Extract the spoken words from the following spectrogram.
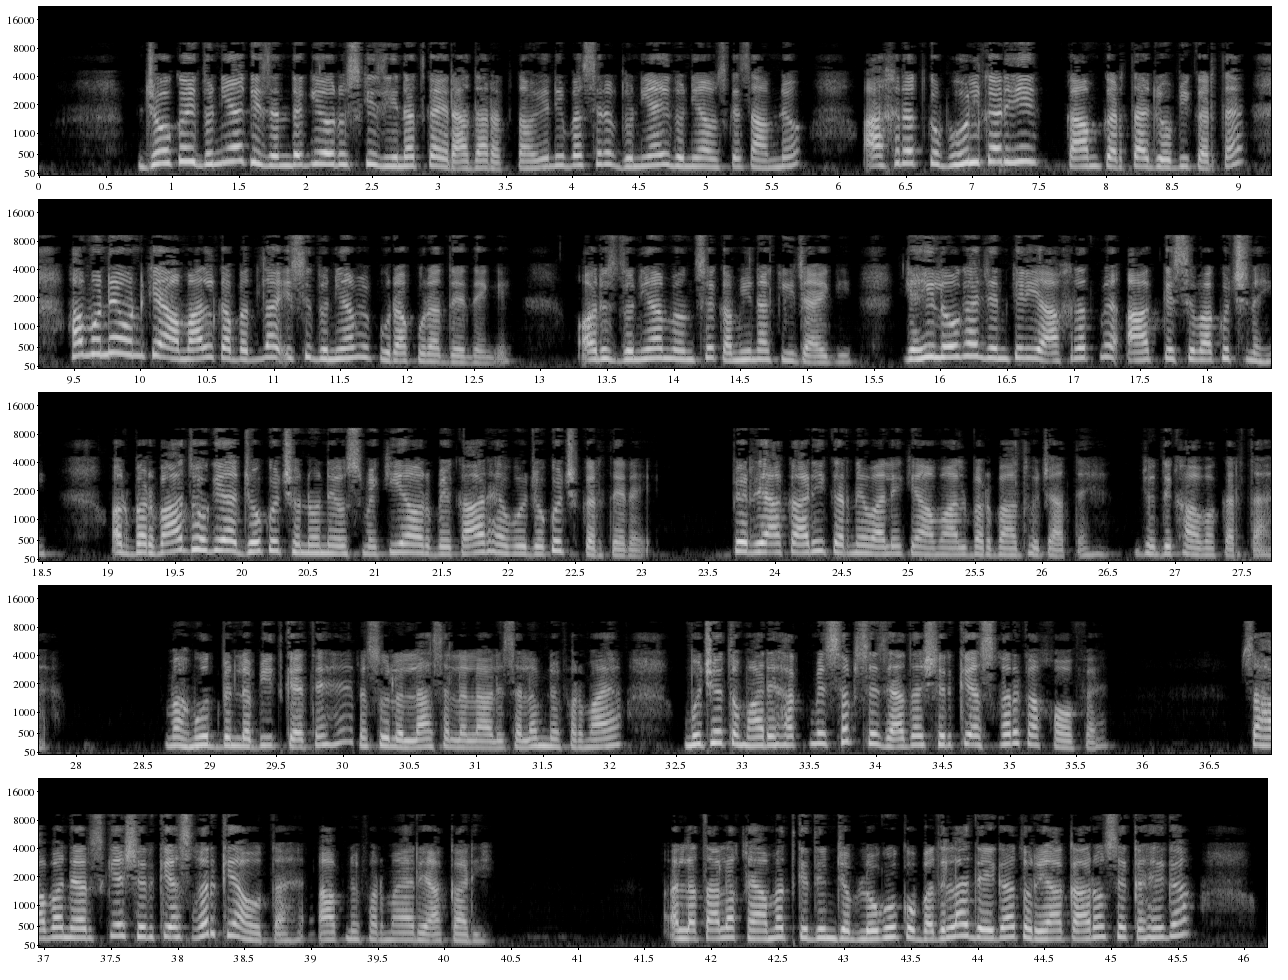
جو کوئی دنیا کی زندگی اور اس کی زینت کا ارادہ رکھتا ہو یعنی بس صرف دنیا ہی دنیا اس کے سامنے ہو، آخرت کو بھول کر ہی کام کرتا ہے، جو بھی کرتا ہے، ہم انہیں ان کے اعمال کا بدلہ اسی دنیا میں پورا پورا دے دیں گے۔ اور اس دنیا میں ان سے کمی نہ کی جائے گی۔ یہی لوگ ہیں جن کے لیے آخرت میں آگ کے سوا کچھ نہیں۔ اور برباد ہو گیا جو کچھ انہوں نے اس میں کیا اور بےکار ہے وہ جو کچھ کرتے رہے۔ پھر ریا کاری کرنے والے کے اعمال برباد ہو جاتے ہیں، جو دکھاوا کرتا ہے۔ محمود بن لبید کہتے ہیں، رسول اللہ صلی اللہ علیہ وسلم نے فرمایا، مجھے تمہارے حق میں سب سے زیادہ شرک اصغر کا خوف ہے۔ صحابہ نے ارض کیا، شرک اصغر کیا ہوتا ہے؟ آپ نے فرمایا ریا کاری اللہ تعالیٰ قیامت کے دن جب لوگوں کو بدلا دے گا تو ریا کاروں سے کہے گا،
